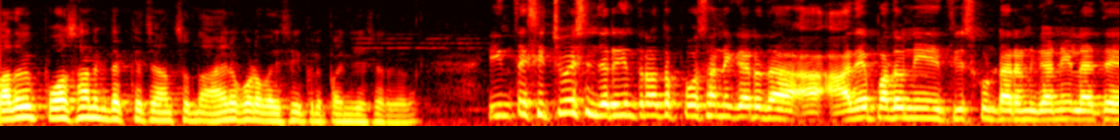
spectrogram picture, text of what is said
పదవి పోసానికి దక్కే ఛాన్స్ ఉంది? ఆయన కూడా వైసీపీలో పనిచేశారు కదా. ఇంత సిచ్యువేషన్ జరిగిన తర్వాత పోసాని గారు అదే పదవిని తీసుకుంటారని కానీ లేకపోతే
